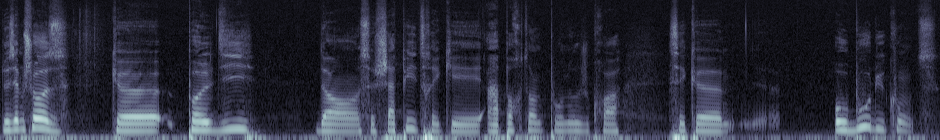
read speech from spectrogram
Deuxième chose que Paul dit dans ce chapitre et qui est importante pour nous, je crois, c'est que euh, au bout du compte,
